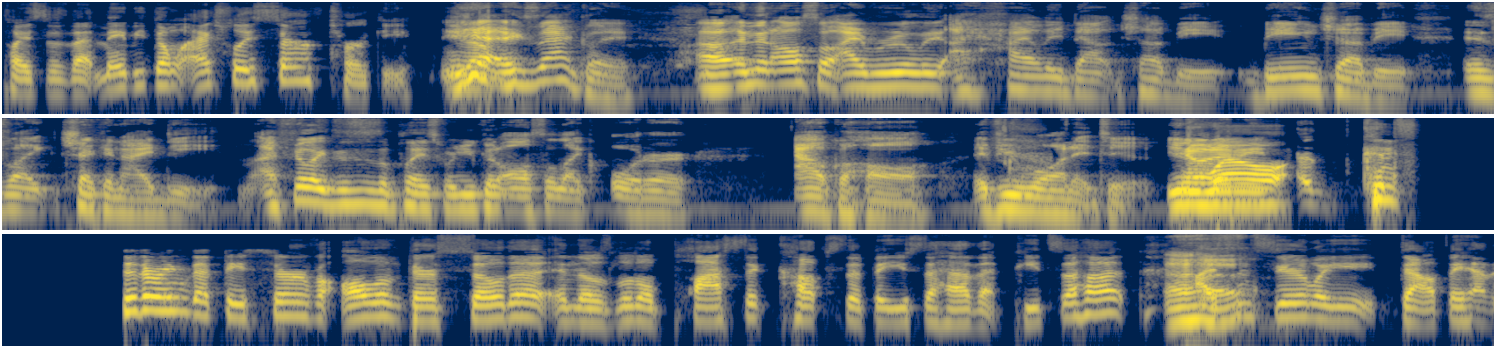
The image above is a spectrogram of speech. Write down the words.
places that maybe don't actually serve turkey. you know? Yeah, exactly. Uh, and then also, I really, I highly doubt Chubby being Chubby is like checking ID. I feel like this is a place where you could also like order alcohol if you wanted to. You know what I mean? well, uh, cons- considering that they serve all of their soda in those little plastic cups that they used to have at Pizza Hut, I Uh-huh. sincerely doubt they have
